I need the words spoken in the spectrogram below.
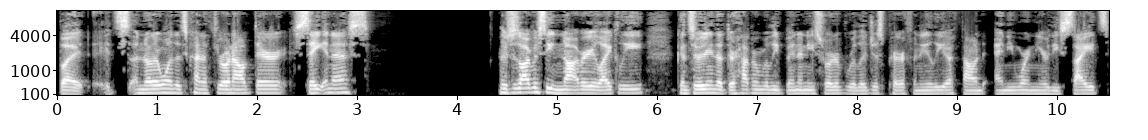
but it's another one that's kind of thrown out there Satanists. This is obviously not very likely, considering that there haven't really been any sort of religious paraphernalia found anywhere near these sites,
